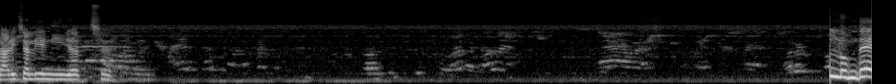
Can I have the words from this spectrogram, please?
গাড়ি চালিয়ে নিয়ে যাচ্ছে। লুম দে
